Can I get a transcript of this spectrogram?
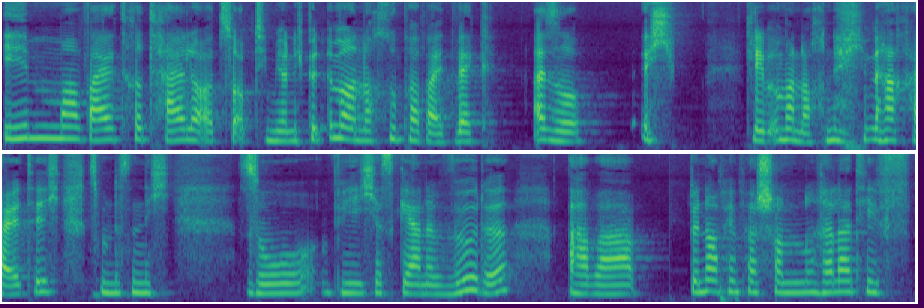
immer weitere Teile zu optimieren. Ich bin immer noch super weit weg. Also ich lebe immer noch nicht nachhaltig, zumindest nicht so, wie ich es gerne würde. Aber bin auf jeden Fall schon relativ,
